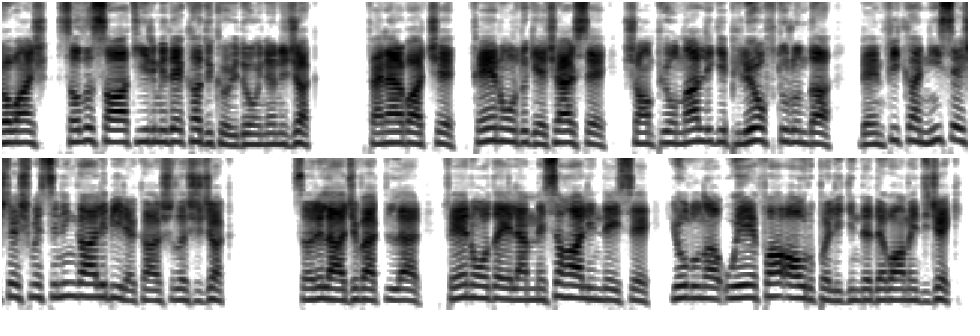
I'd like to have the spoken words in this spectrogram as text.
Rövanş salı saat 20'de Kadıköy'de oynanacak. Fenerbahçe Feyenoord'u geçerse Şampiyonlar Ligi playoff turunda Benfica-Nice eşleşmesinin galibiyle karşılaşacak. Sarı lacivertliler Feyenoord'a elenmesi halinde ise yoluna UEFA Avrupa Ligi'nde devam edecek.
